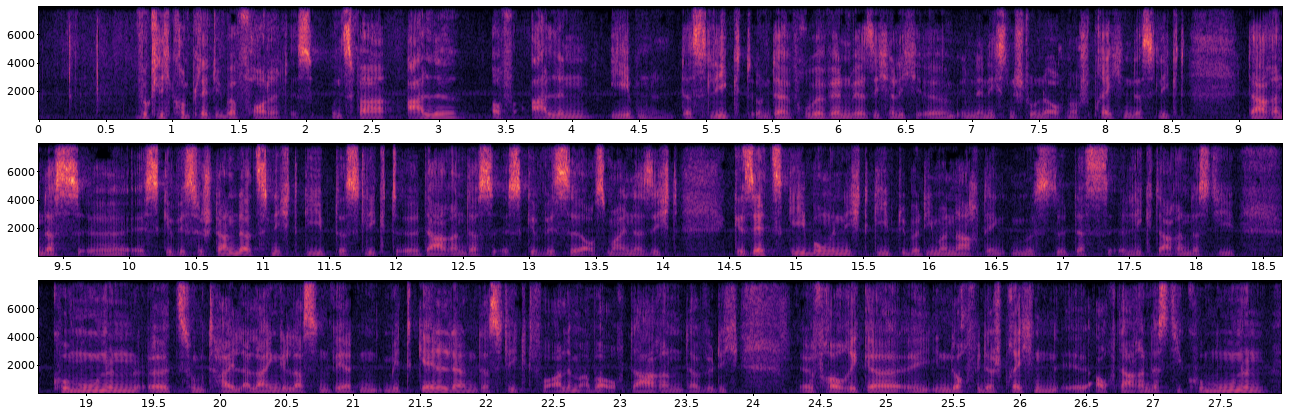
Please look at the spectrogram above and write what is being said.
wirklich komplett überfordert ist. Und zwar alle auf allen Ebenen. Das liegt, und darüber werden wir sicherlich äh, in der nächsten Stunde auch noch sprechen, das liegt daran, dass äh, es gewisse Standards nicht gibt. Das liegt äh, daran, dass es gewisse, aus meiner Sicht, Gesetzgebungen nicht gibt, über die man nachdenken müsste. Das liegt daran, dass die Kommunen äh, zum Teil alleingelassen werden mit Geldern. Das liegt vor allem aber auch daran, da würde ich äh, Frau Ricker äh, Ihnen doch widersprechen, auch daran, dass die Kommunen,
